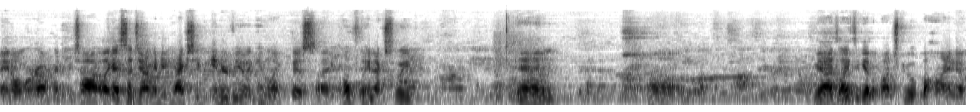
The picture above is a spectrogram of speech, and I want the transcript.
I, you know, we're, I'm gonna be talking, like I said to you, I'm gonna be actually interviewing him like this, I- hopefully next week. And, um, yeah, I'd like to get a bunch of people behind him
